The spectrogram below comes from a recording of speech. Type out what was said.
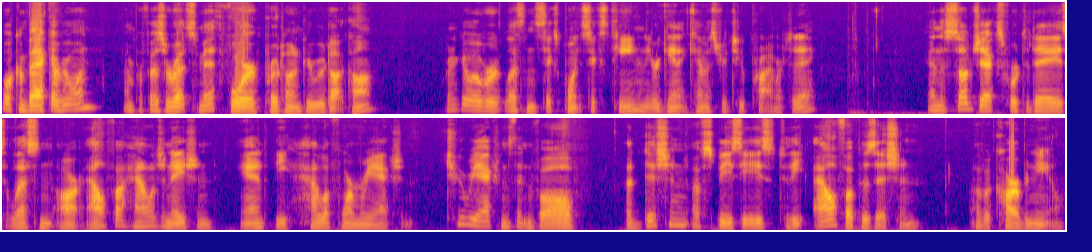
Welcome back, everyone. I'm Professor Rhett Smith for ProtonGuru.com. We're going to go over lesson 6.16 in the Organic Chemistry 2 primer today. And the subjects for today's lesson are alpha halogenation and the haloform reaction, two reactions that involve addition of species to the alpha position of a carbonyl.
